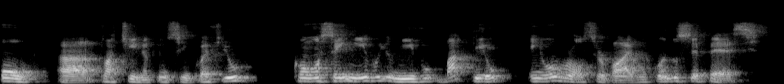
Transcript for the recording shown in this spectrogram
ou a platina com 5-FU, com o sem nível, e o nível bateu em overall survival quando o CPS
